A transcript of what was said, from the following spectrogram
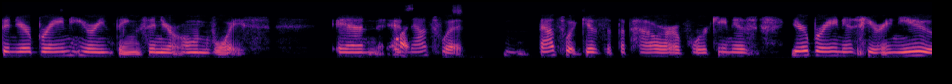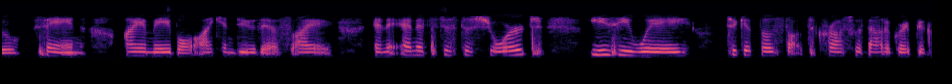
than your brain hearing things in your own voice, and and right. that's what that's what gives it the power of working is your brain is hearing you saying i am able i can do this i and and it's just a short easy way to get those thoughts across without a great big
